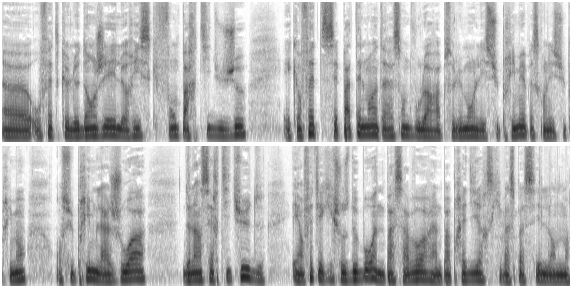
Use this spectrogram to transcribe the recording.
Euh, au fait que le danger, le risque font partie du jeu et qu'en fait c'est pas tellement intéressant de vouloir absolument les supprimer parce qu'en les supprimant on supprime la joie de l'incertitude et en fait il y a quelque chose de beau à ne pas savoir et à ne pas prédire ce qui va se passer le lendemain.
